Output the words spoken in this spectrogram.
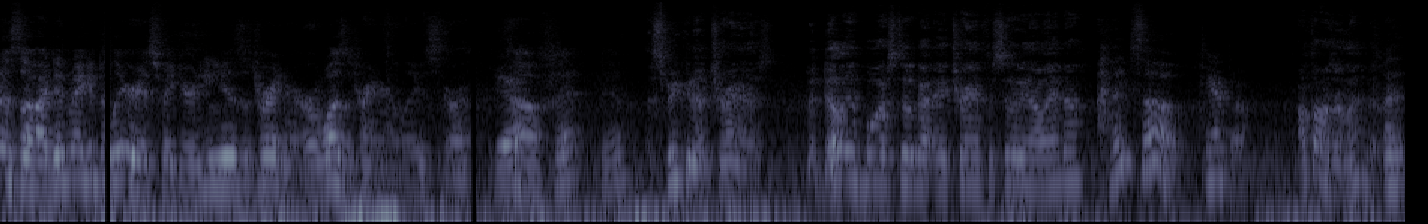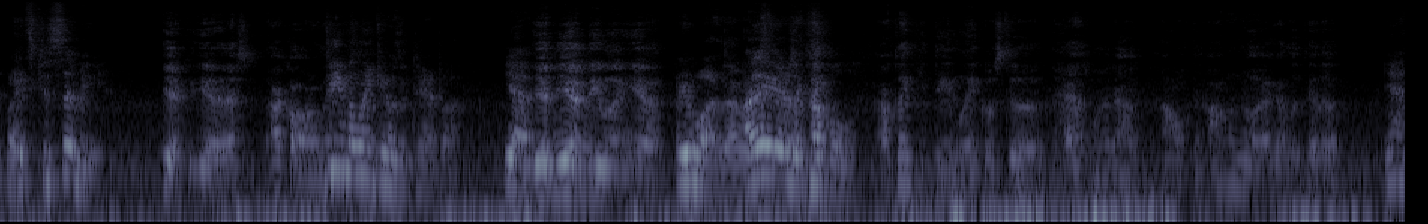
fairness, though, I did make a delirious figure, and he is a trainer, or was a trainer at least. Right. Yeah. So yeah, yeah, Speaking of trainers, the Dudley Boys still got a training facility in Orlando. I think so. Tampa. I thought it was Orlando. Uh, It's Kissimmee. Yeah, yeah, that's I call it Orlando. Dean Malenko's in Tampa. Yeah. Yeah, yeah, Dean Malenko, yeah. He was. I, I think there's a I think- couple. I think Dean Malenko still has one. I, I don't. I don't know. I gotta look that up. Yeah,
